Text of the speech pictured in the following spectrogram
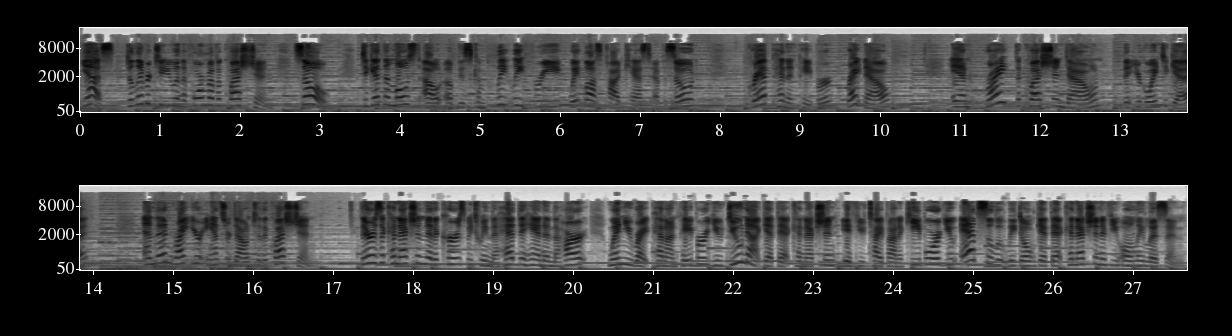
Yes, delivered to you in the form of a question. So, to get the most out of this completely free weight loss podcast episode, grab pen and paper right now and write the question down that you're going to get, and then write your answer down to the question. There is a connection that occurs between the head, the hand, and the heart when you write pen on paper. You do not get that connection if you type on a keyboard. You absolutely don't get that connection if you only listen.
